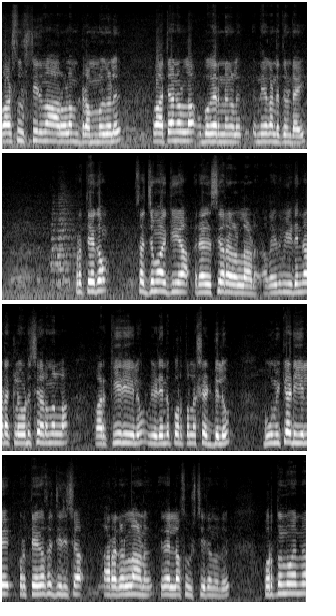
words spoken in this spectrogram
വാഷ് സൂക്ഷിച്ചിരുന്ന ആറോളം ഡ്രമ്മുകൾ വാറ്റാനുള്ള ഉപകരണങ്ങൾ എന്നിവ കണ്ടെത്തുണ്ടായി പ്രത്യേകം സജ്ജമാക്കിയ രഹസ്യറകളിലാണ് അതായത് വീടിന്റെ അടുക്കളയോട് ചേർന്നുള്ള വർക്ക് ഏരിയയിലും വീടിന്റെ പുറത്തുള്ള ഷെഡിലും ഭൂമിക്കടിയിൽ പ്രത്യേകം സജ്ജരിച്ച അറകളിലാണ് ഇതെല്ലാം സൂക്ഷിച്ചിരുന്നത്. പുറത്തുനിന്ന് വന്ന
